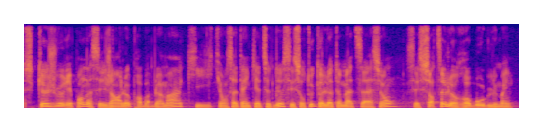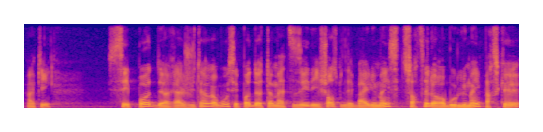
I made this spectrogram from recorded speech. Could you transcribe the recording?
Ce que je veux répondre à ces gens-là, probablement, qui, qui ont cette inquiétude-là, c'est surtout que l'automatisation, c'est sortir le robot de l'humain, OK? C'est pas de rajouter un robot, c'est pas d'automatiser des choses de dire, ben, l'humain, c'est de sortir le robot de l'humain parce que,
